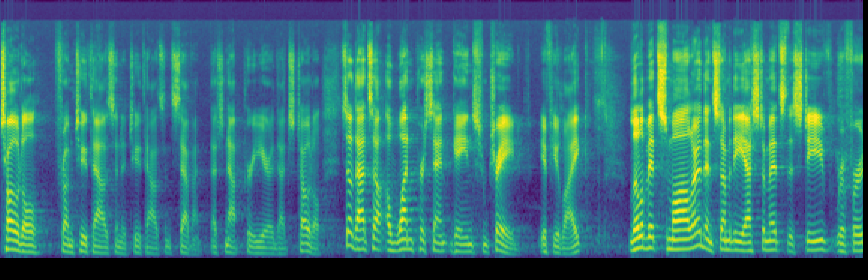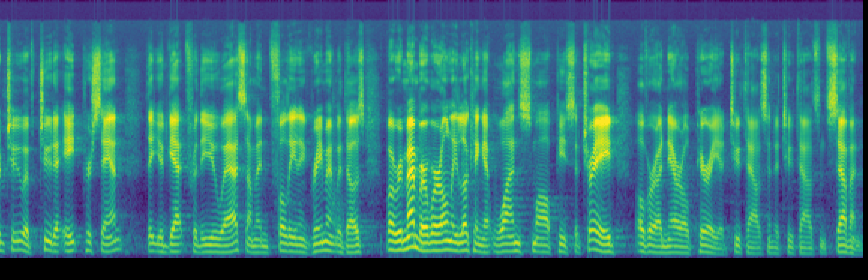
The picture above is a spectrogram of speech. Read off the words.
total from 2000 to 2007. That's not per year, that's total. So that's a, a 1% gains from trade, if you like. A little bit smaller than some of the estimates that Steve referred to of 2 to 8% that you'd get for the US. I'm in fully in agreement with those. But remember, we're only looking at one small piece of trade over a narrow period, 2000 to 2007.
